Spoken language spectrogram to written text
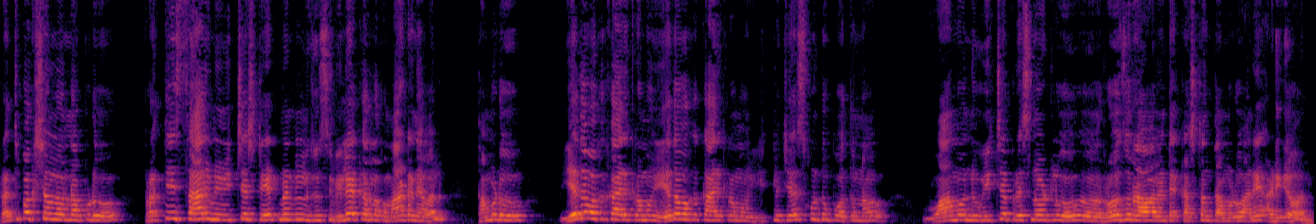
ప్రతిపక్షంలో ఉన్నప్పుడు ప్రతిసారి మేము ఇచ్చే స్టేట్మెంట్లను చూసి విలేకరులు ఒక మాట అనేవాళ్ళు. తమ్ముడు ఏదో ఒక కార్యక్రమం ఏదో ఒక కార్యక్రమం ఇట్లా చేసుకుంటూ పోతున్నావు వామో నువ్వు ఇచ్చే ప్రెస్ నోట్లు రోజు రావాలంటే కష్టం తమ్ముడు అని అడిగేవాళ్ళు.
